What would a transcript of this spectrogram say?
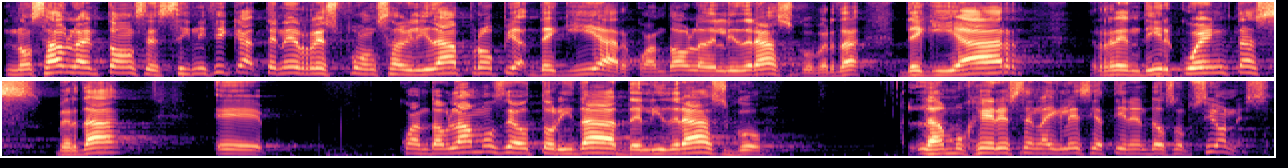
nos habla entonces, significa tener responsabilidad propia de guiar, cuando habla de liderazgo, ¿verdad? De guiar, rendir cuentas, ¿verdad? Eh, cuando hablamos de autoridad, de liderazgo, las mujeres en la iglesia tienen dos opciones,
